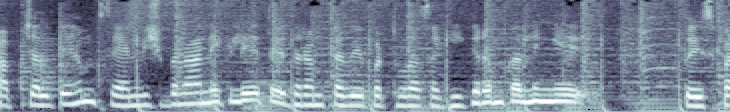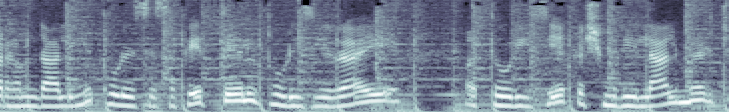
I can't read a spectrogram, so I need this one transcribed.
अब चलते हम सैंडविच बनाने के लिए तो इधर हम तवे पर थोड़ा सा घी गर्म कर लेंगे। तो इस पर हम डालेंगे थोड़े से सफ़ेद तेल, थोड़ी सी राई और थोड़ी सी कश्मीरी लाल मिर्च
